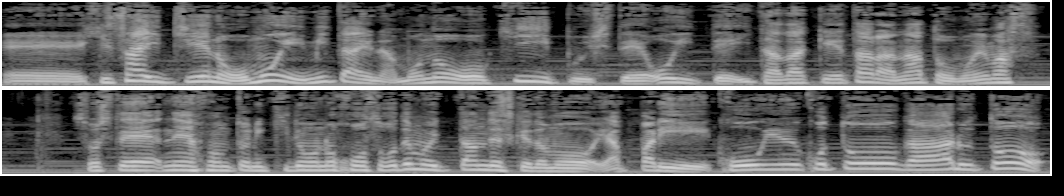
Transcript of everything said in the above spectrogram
えー、被災地への思いみたいなものをキープしておいていただけたらなと思います。そしてね、本当に昨日の放送でも言ったんですけども、やっぱりこういうことがあると、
